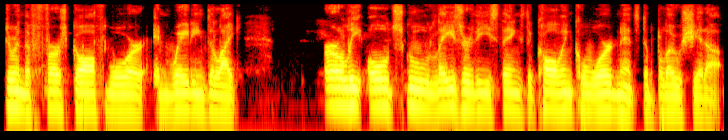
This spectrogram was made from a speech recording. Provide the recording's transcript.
during the first Gulf War and waiting to like early old school laser these things to call in coordinates to blow shit up.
